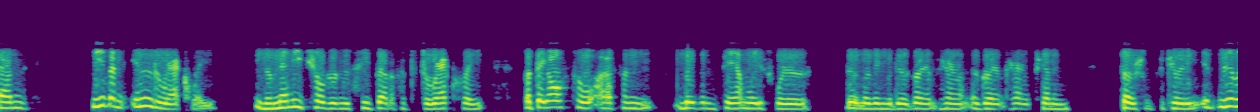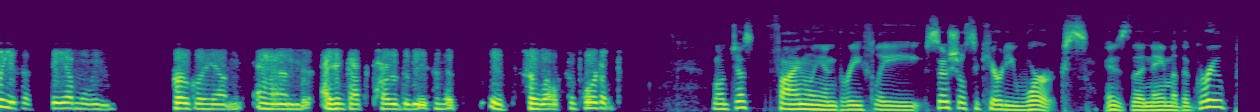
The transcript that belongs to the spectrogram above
And even indirectly, you know, many children receive benefits directly, but they also often live in families where they're living with their grandparent, their grandparents getting Social Security. It really is a family program, and I think that's part of the reason it's it's so well supported. Well, just finally and briefly, Social Security Works is the name of the group.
